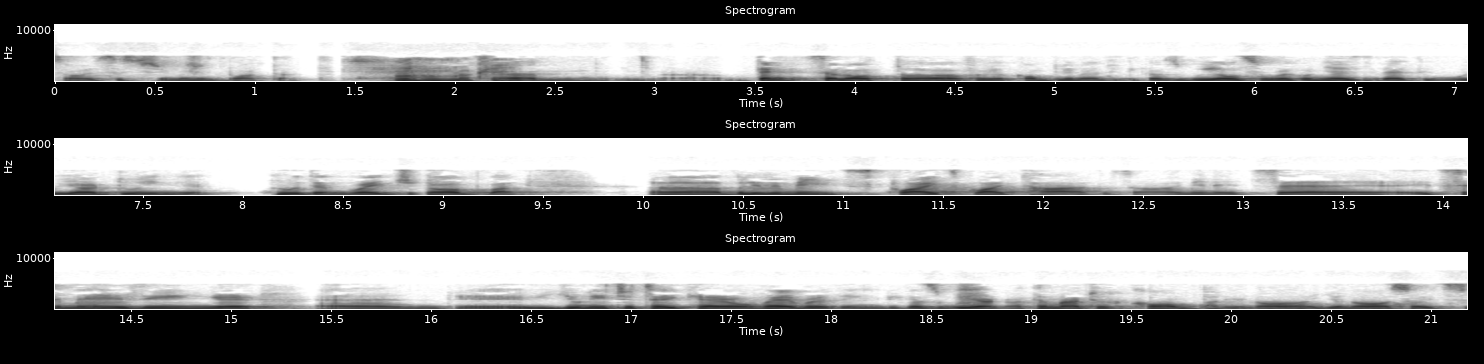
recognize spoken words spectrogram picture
So it's extremely important. hmm Okay. Um, thanks a lot uh, for your compliment because we also recognize that we are doing a good and great job, but uh, believe me, it's quite quite hard. So I mean, it's uh, it's amazing, and uh, you need to take care of everything because we are not a mature company, no, you know. So it's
